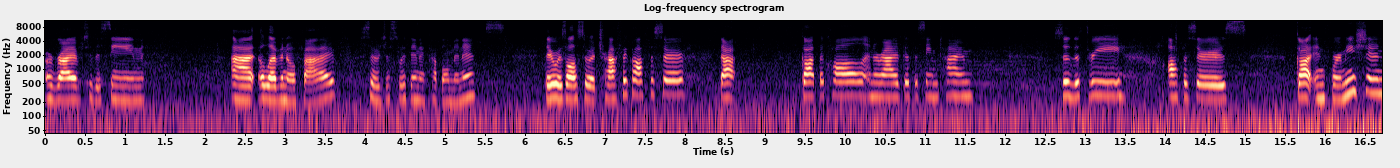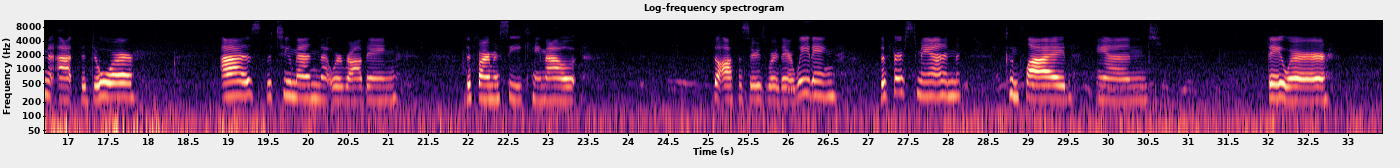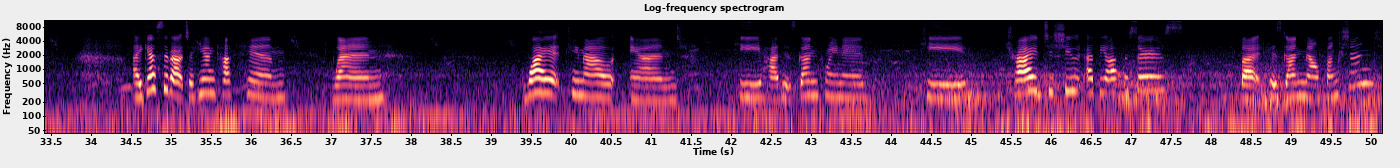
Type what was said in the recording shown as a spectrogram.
arrived to the scene at 11:05 so just within a couple minutes. There was also a traffic officer that got the call and arrived at the same time. So the three officers got information at the door as the two men that were robbing the pharmacy came out. The officers were there waiting. The first man complied and they were I guess, about to handcuff him when Wyatt came out and he had his gun pointed. He tried to shoot at the officers, but his gun malfunctioned.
